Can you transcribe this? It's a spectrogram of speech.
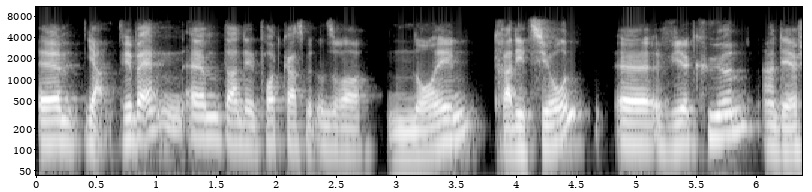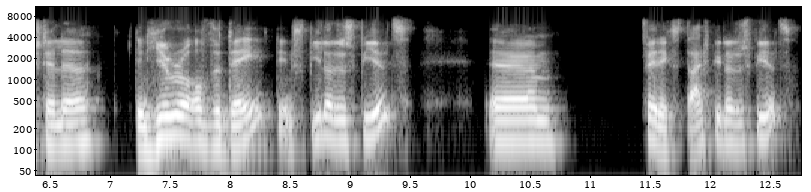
Ähm, ja, wir beenden ähm, dann den Podcast mit unserer neuen Tradition. Äh, wir küren an der Stelle den Hero of the Day, den Spieler des Spiels. Ähm, Felix, dein Spieler des Spiels?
